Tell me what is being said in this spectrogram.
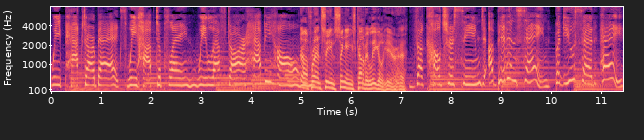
We packed our bags, we hopped a plane, we left our happy home. Uh, Francine, singing's kind of illegal here. The culture seemed a bit insane, but you said, hey,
